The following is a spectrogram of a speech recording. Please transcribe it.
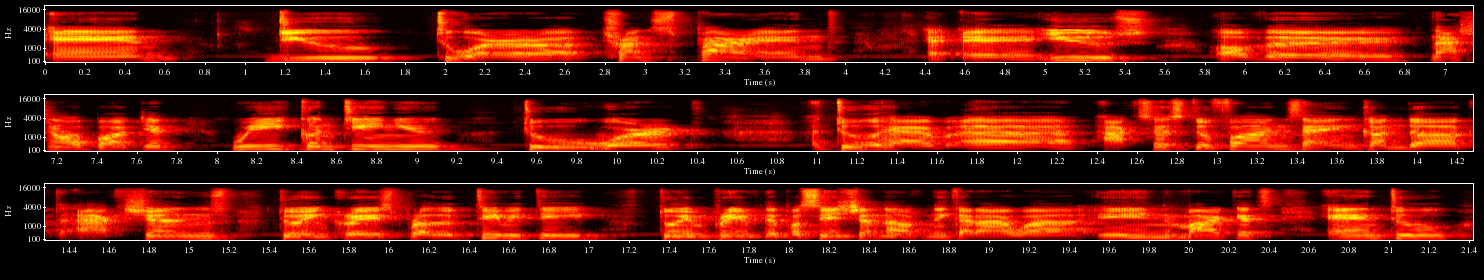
and due to our uh, transparent uh, uh, use of the national budget, we continue to work to have uh, access to funds and conduct actions to increase productivity, to improve the position of Nicaragua in markets, and to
